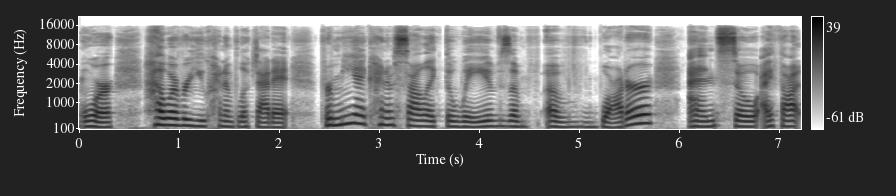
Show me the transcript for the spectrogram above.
or however you kind of looked at it. For me, I kind of saw like the waves of, of water. And so I thought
